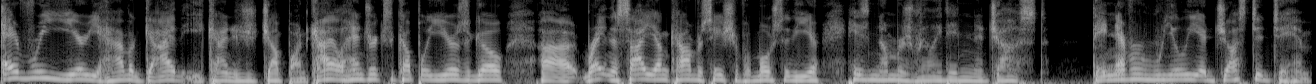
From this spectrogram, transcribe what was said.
Every year you have a guy that you kind of just jump on. Kyle Hendricks a couple of years ago, uh, right in the Cy Young conversation for most of the year, his numbers really didn't adjust. They never really adjusted to him.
